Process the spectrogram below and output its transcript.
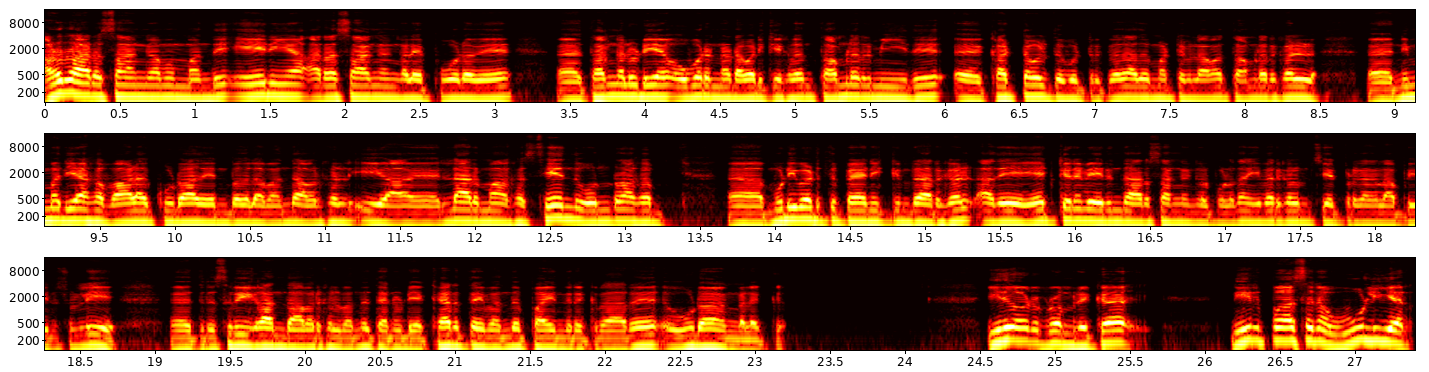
அனுர அரசாங்கமும் வந்து ஏனைய அரசாங்கங்களைப் போலவே தங்களுடைய ஒவ்வொரு நடவடிக்கைகளும் தமிழர் மீது கட்டவிழ்த்து விட்டிருக்கிறது. அது மட்டும் இல்லாமல் தமிழர்கள் நிம்மதியாக வாழக்கூடாது என்பதில் வந்து அவர்கள் எல்லாருமாக சேர்ந்து ஒன்றாக முடிவெடுத்து பயணிக்கின்றார்கள். அதே ஏற்கனவே இருந்த அரசாங்கங்கள் போல தான் இவர்களும் செயற்படுகிறார்கள் அப்படின்னு சொல்லி திரு ஸ்ரீகாந்த் அவர்கள் வந்து தன்னுடைய கருத்தை வந்து பயந்திருக்கிறாரு ஊடகங்களுக்கு. இது ஒரு புறம் இருக்க நீர்ப்பாசன ஊழியர்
